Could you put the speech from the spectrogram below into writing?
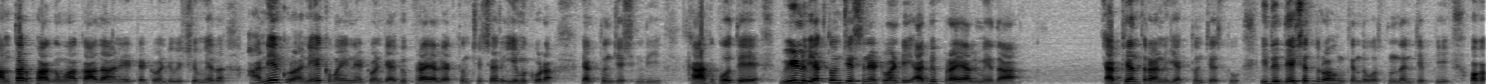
అంతర్భాగమా కాదా అనేటటువంటి విషయం మీద అనేకులు అనేకమైనటువంటి అభిప్రాయాలు వ్యక్తం చేశారు. ఈమె కూడా వ్యక్తం చేసింది. కాకపోతే వీళ్ళు వ్యక్తం చేసినటువంటి అభిప్రాయాల మీద అభ్యంతరాన్ని వ్యక్తం చేస్తూ ఇది దేశద్రోహం కింద వస్తుందని చెప్పి ఒక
